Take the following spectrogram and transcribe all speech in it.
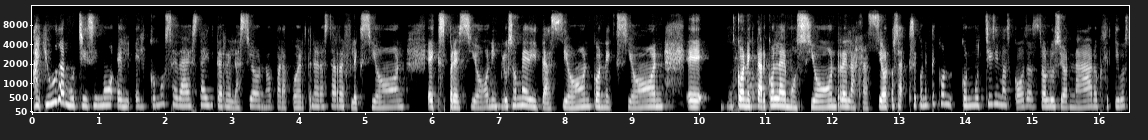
ayuda muchísimo el, el cómo se da esta interrelación, ¿no? Para poder tener esta reflexión, expresión, incluso meditación, conexión, eh, conectar con la emoción, relajación, o sea, se conecte con, con, muchísimas cosas, solucionar objetivos,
